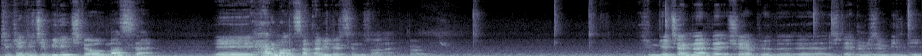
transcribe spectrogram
tüketici bilinçli olmazsa e, her malı satabilirsiniz ona. Şimdi geçenlerde şey yapıyordu e, işte hepimizin bildiği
